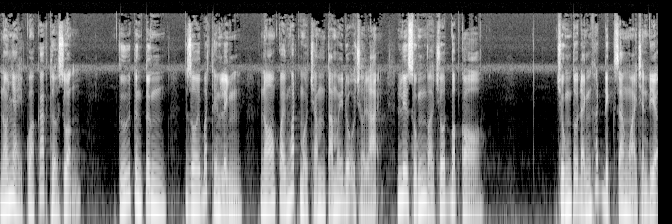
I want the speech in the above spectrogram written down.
nó nhảy qua các thửa ruộng, cứ tưng tưng rồi bất thình lình nó quay ngoắt 180 độ trở lại, lia súng vào chốt bóp cò. Chúng tôi đánh hất địch ra ngoài trận địa,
